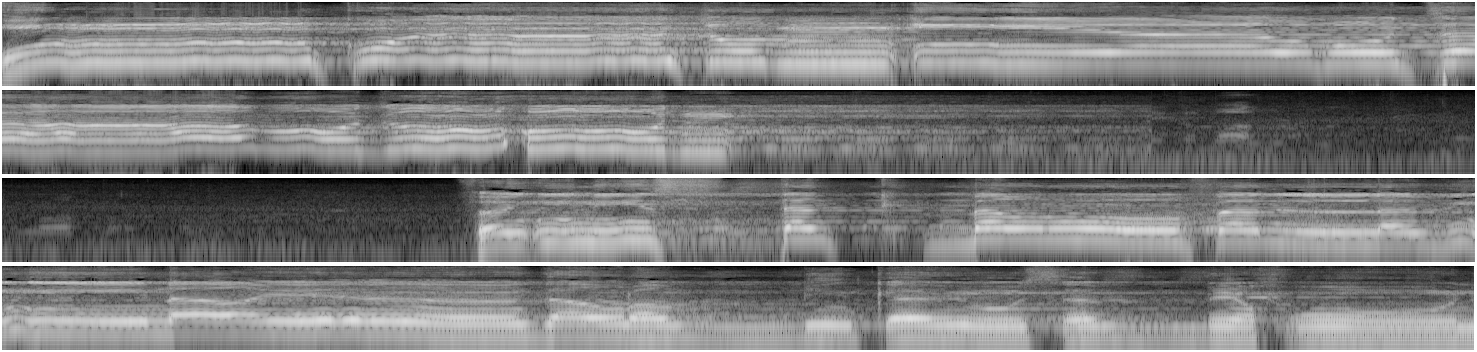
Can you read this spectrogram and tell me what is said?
إن كنتم إياه تعبدون. فإن استكبروا فالذين عند ربك يسبحون. يسبحون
